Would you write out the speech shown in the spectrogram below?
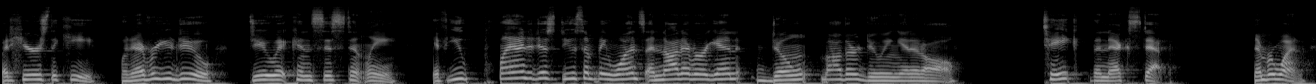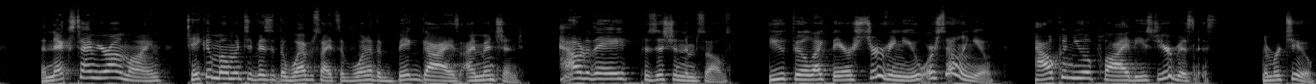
But here's the key whatever you do, do it consistently. If you plan to just do something once and not ever again, don't bother doing it at all. Take the next step. Number one, the next time you're online, take a moment to visit the websites of one of the big guys I mentioned. How do they position themselves? Do you feel like they are serving you or selling you? How can you apply these to your business? Number two,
